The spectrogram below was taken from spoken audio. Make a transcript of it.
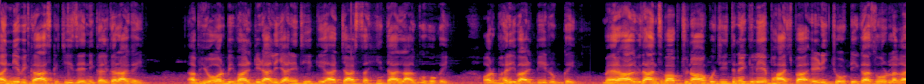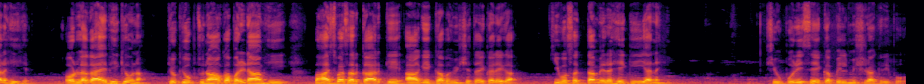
अन्य विकास की चीज़ें निकल कर आ गई। अभी और भी बाल्टी डाली जानी थी कि आचार संहिता लागू हो गई और भरी बाल्टी रुक गई। बहरहाल, विधानसभा उपचुनाव को जीतने के लिए भाजपा एड़ी चोटी का ज़ोर लगा रही है। और लगाए भी क्यों ना? क्योंकि उपचुनाव का परिणाम ही भाजपा सरकार के आगे का भविष्य तय करेगा कि वो सत्ता में रहेगी या नहीं। शिवपुरी से कपिल मिश्रा की रिपोर्ट।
